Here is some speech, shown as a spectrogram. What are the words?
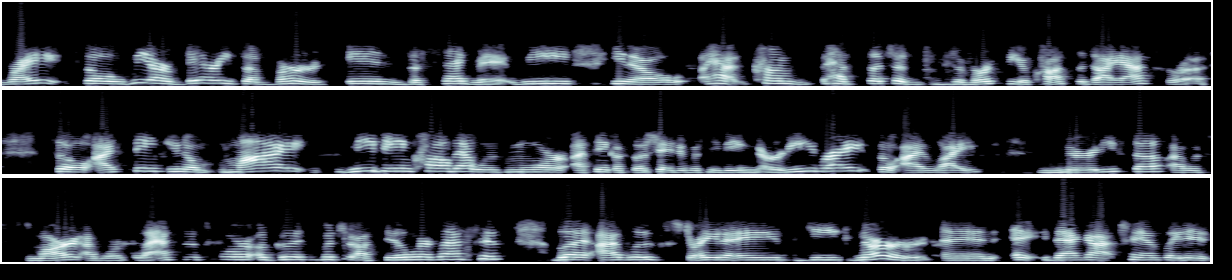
right? So we are very diverse in the segment. We, you know, have come have such a diversity across the diaspora So I think, you know, my, me being called out was more, I think, associated with me being nerdy, right? So I liked nerdy stuff. I was smart. I wore glasses for a good, but I still wear glasses, but I was straight A geek nerd. And it, that got translated.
